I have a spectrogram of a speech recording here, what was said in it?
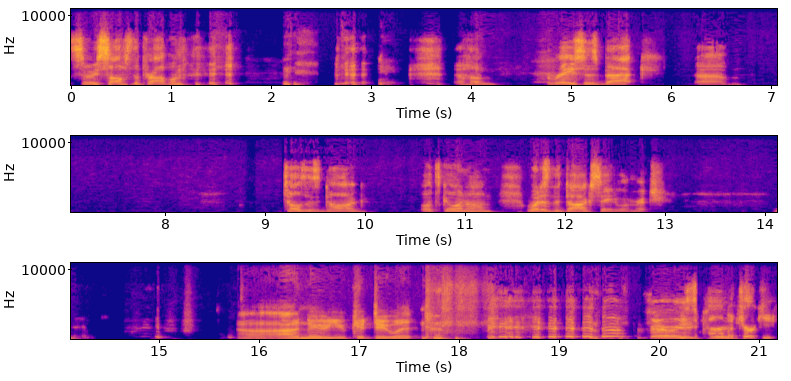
so he solves the problem. um, Ray's his back. Um, tells his dog what's going on. What does the dog say to him, Rich? Uh, I knew you could do it. Very he's to call a turkey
